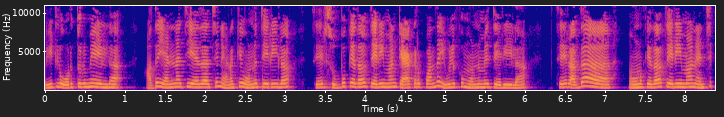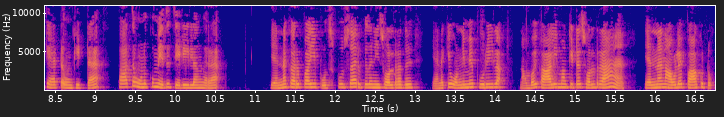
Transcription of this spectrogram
வீட்டுல ஒருத்தருமே இல்ல. அது என்னாச்சு ஏதாச்சுன்னு எனக்கே ஒண்ணும் தெரியல. சரி சுப்புக்கு ஏதாவது தெரியுமான்னு கேட்கறப்பாங்க இவளுக்கும் ஒண்ணுமே தெரியல. சரி அதான் உன்கிட்ட பார்த்தா உனக்கும் எது தெரியலங்கிற? என்ன கருப்பாயி புதுசு புதுசா இருக்குது நீ சொல்றது? எனக்கு ஒண்ணுமே புரியல. நான் போய் காளிமா கிட்ட சொல்றேன். என்னன்னு அவளே பார்க்கட்டும்.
